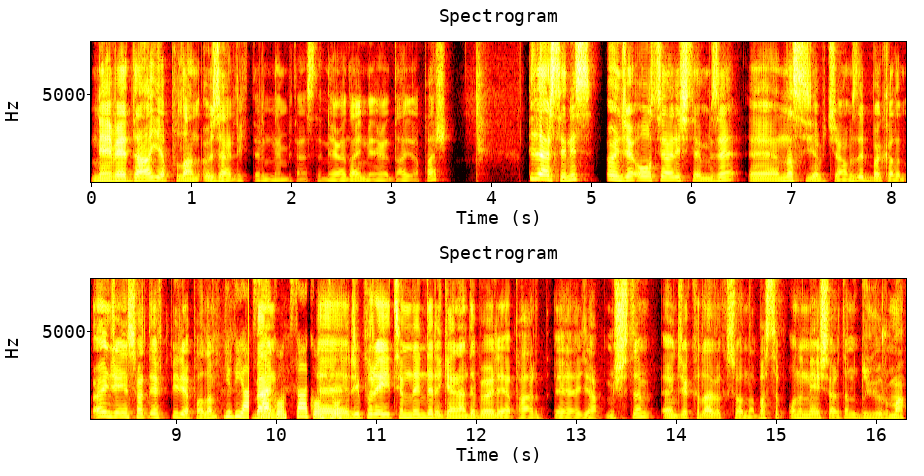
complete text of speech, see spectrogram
NVDA yapılan özelliklerinden bir tanesi de NVDA'yı NVDA yapar. Dilerseniz önce OCR işlemimize e, nasıl yapacağımıza bir bakalım. Önce insert F1 yapalım. Yap Ben, sağ. E, Reaper eğitimlerinde de genelde böyle yapar e, yapmıştım. Önce klavye kısmına basıp onun ne işe yaradığını duyurma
